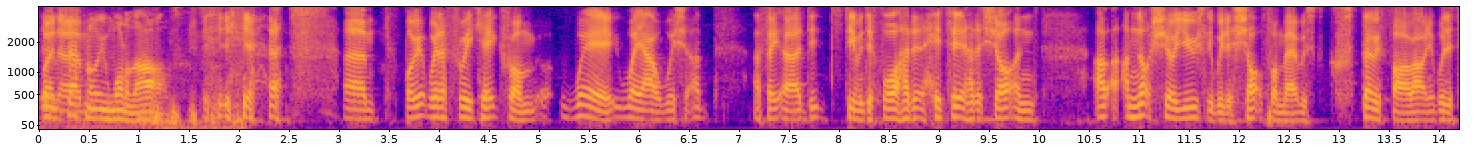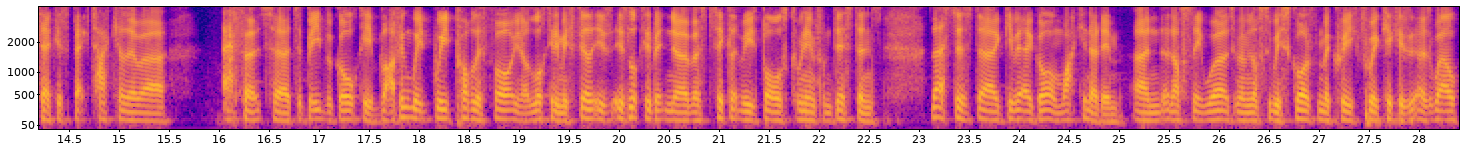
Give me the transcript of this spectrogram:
when, it was definitely um, in one of the halves. yeah, um, but we had a free kick from way way out, which I, I think uh, Steven Defour had it hit it, had a shot, and I, am not sure usually we'd a shot from there it was very far out, and it would have taken a spectacular. Uh, effort to, beat the goalkeeper. But I think we'd, we'd probably thought, you know, looking at him, he's, feel, he's, he's looking a bit nervous, particularly these balls coming in from distance. Let's just uh, give it a go and whacking at him. And and obviously it worked. I mean, obviously we scored from a free, free kick as, as well.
